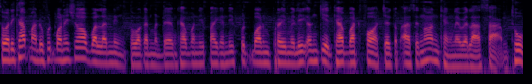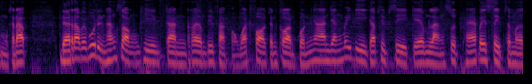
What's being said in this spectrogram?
สวัสดีครับ มาดูฟุตบอลให้ชอบวันละหนึ่งตัวกันเหมือนเดิมครับ วันนี้ไปกันที่ฟุตบอลพรีเมียร์ลีกอังกฤษครับวัตฟอร์ดเจอกับอาร์เซนอลแข่งในเวลา 3 ทุ่มครับ เดี๋ยวเราไปพูดถึงทั้ง 2 ทีมกันเริ่มที่ฝั่งของวัตฟอร์ดกันก่อนผลงานยังไม่ดีครับ 14 เกมหลังสุดแพ้ไป 10 เสมอ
